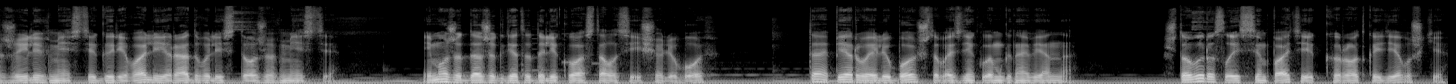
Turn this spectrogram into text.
Жили вместе, горевали и радовались тоже вместе. И может даже где-то далеко осталась еще любовь. Та первая любовь, что возникла мгновенно. Что выросла из симпатии к кроткой девушке.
